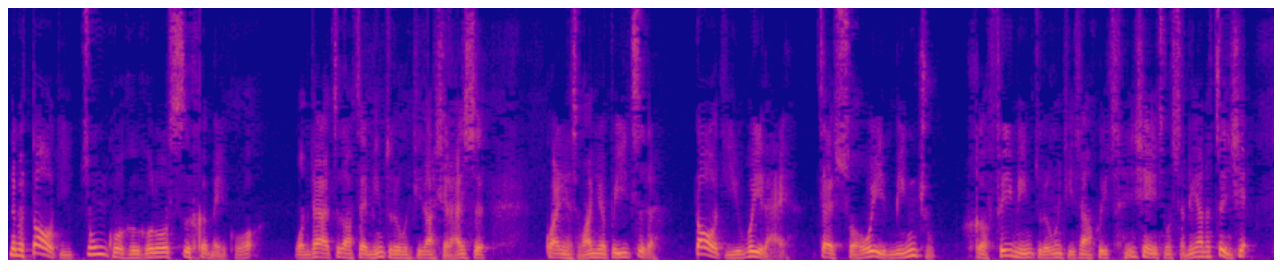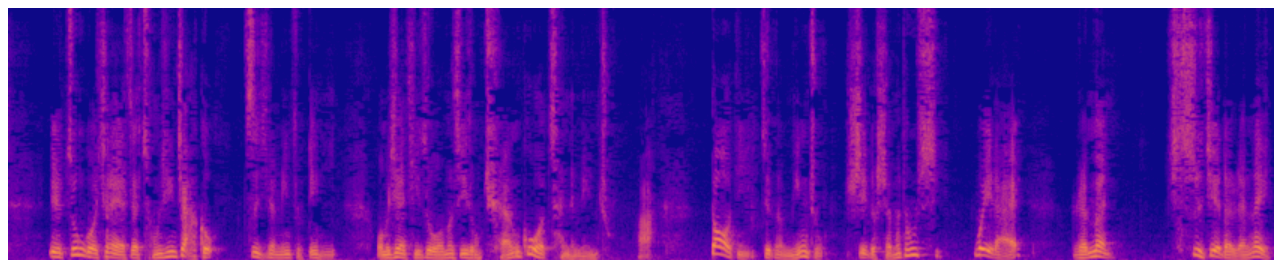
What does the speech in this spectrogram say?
那么，到底中国和俄罗斯和美国，我们大家知道，在民主的问题上显然是观念是完全不一致的。到底未来在所谓民主和非民主的问题上会呈现一种什么样的阵线？因为中国现在也在重新架构自己的民主定义。我们现在提出，我们是一种全过程的民主啊。到底这个民主是一个什么东西？未来，人们、世界的人类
